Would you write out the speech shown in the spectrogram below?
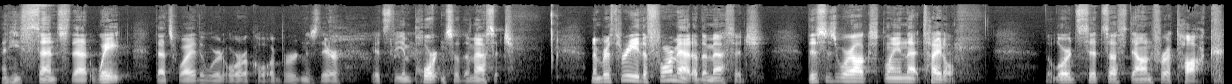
and he sensed that weight. That's why the word oracle or burden is there. It's the importance of the message. Number three, the format of the message. This is where I'll explain that title. The Lord sits us down for a talk.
